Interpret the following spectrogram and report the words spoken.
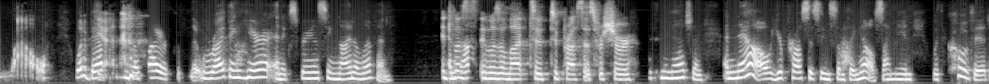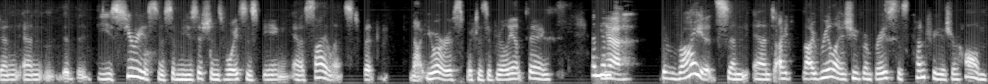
Wow, what a baptism yeah. by fire! Arriving here and experiencing 9/11. It and was not, it was a lot to, to process for sure. I can imagine. And now you're processing something else. I mean, with COVID and and the, the, the seriousness of musicians' voices being uh, silenced, but not yours, which is a brilliant thing. And then yeah. the riots and and I I realize you've embraced this country as your home.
